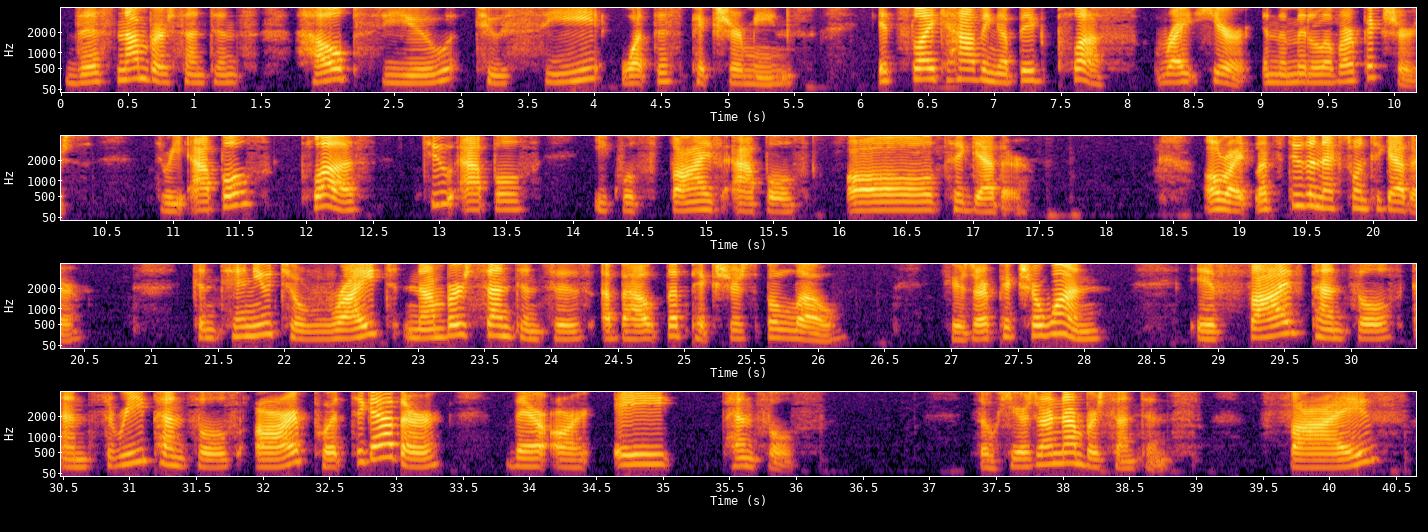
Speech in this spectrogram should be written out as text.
This number sentence helps you to see what this picture means. It's like having a big plus right here in the middle of our pictures. 3 apples plus 2 apples equals 5 apples all together. All right, let's do the next one together. Continue to write number sentences about the pictures below. Here's our picture one. If five pencils and three pencils are put together, there are eight pencils. So here's our number sentence five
